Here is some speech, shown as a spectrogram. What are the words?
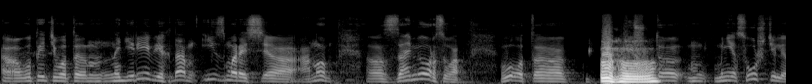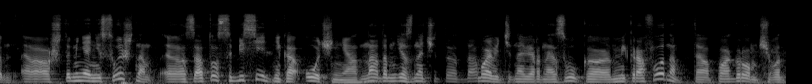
э, вот эти вот э, на деревьях, да, изморозь, э, оно замерзло. Вот, угу. пишут мне слушатели, что меня не слышно, зато собеседника очень. Надо мне, значит, добавить, наверное, звук микрофона, погромче вот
